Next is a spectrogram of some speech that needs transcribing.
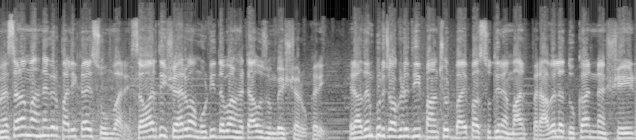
મહેસાણા મહાનગરપાલિકાએ સોમવારે સવારથી શહેરમાં મોટી દબાણ હટાવ ઝુંબેશ શરૂ કરી. રાધનપુર ચોકડીથી પાંચોટ બાયપાસ સુધીના માર્ગ પર આવેલા દુકાનના શેડ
